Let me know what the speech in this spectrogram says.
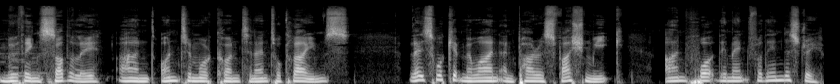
Moving southerly and onto more continental climes, let's look at Milan and Paris Fashion Week and what they meant for the industry.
